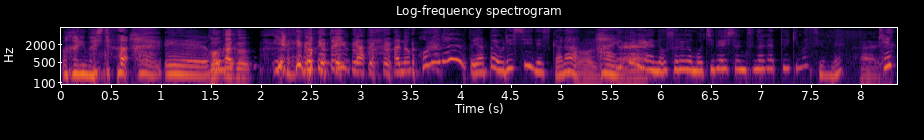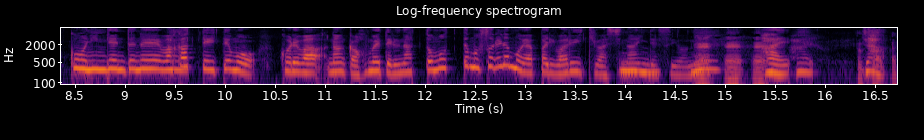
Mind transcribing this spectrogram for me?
わかりました。はい、えー、合格。いや、合格というか、あの褒められるとやっぱり嬉しいですから、ね、やっぱりあのそれがモチベーションにつながっていきますよね。はい、結構人間ってね、分かっていても、はい、これはなんか褒めてるなと思っても、それでもやっぱり悪い気はしないんですよね。うんねはい。はい。じゃあ。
